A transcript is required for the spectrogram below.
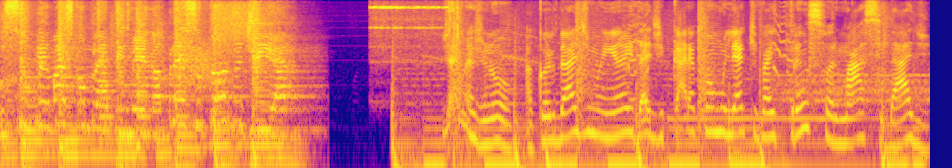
O super mais completo e menor preço todo dia. Já imaginou acordar de manhã e dar de cara com a mulher que vai transformar a cidade?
